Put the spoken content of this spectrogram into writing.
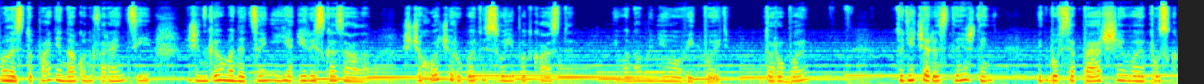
У листопаді на конференції жінки в медицині я Ірі сказала, що хочу робити свої подкасти, і вона мені у відповідь: То роби. Тоді через тиждень відбувся перший випуск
